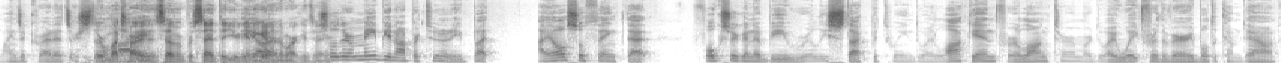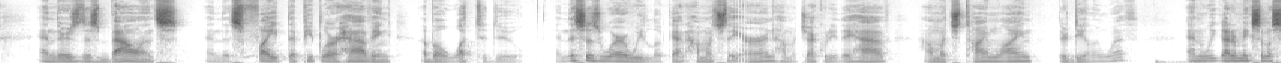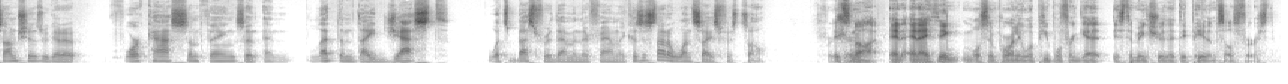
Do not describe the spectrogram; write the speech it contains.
lines of credits are still They're much high. higher than 7% that you're going to get in the market today. So there may be an opportunity, but I also think that folks are going to be really stuck between do I lock in for a long term or do I wait for the variable to come down? And there's this balance and this fight that people are having about what to do. And this is where we look at how much they earn, how much equity they have, how much timeline they're dealing with. And we got to make some assumptions. We got to forecast some things and, and let them digest what's best for them and their family because it's not a one size fits all. It's sure. not. And and I think most importantly, what people forget is to make sure that they pay themselves first.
